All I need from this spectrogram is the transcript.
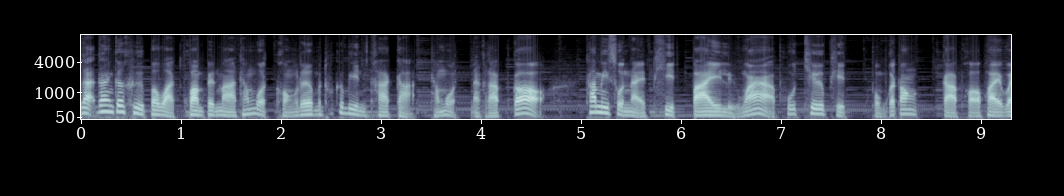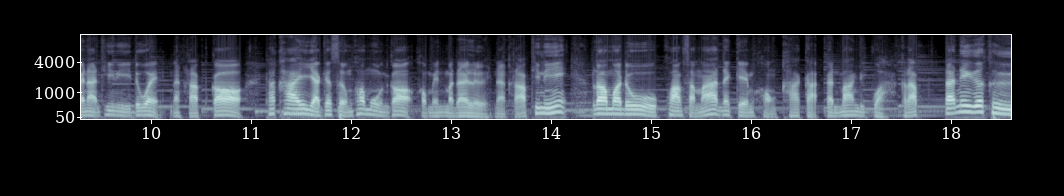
และนั่นก็คือประวัติความเป็นมาทั้งหมดของเรือบรรทุกเครื่องบินคากะทั้งหมดนะครับ ก็ถ้ามีส่วนไหนผิดไปหรือว่าพูดชื่อผิด ผมก็ต้อง กราบขออภัยไว้ณที่นี้ด้วยนะครับ ก็ถ้าใครอยากจะเสริมข้อมูลก็คอมเมนต์มาได้เลยนะครับ ทีนี้เรามาดูความสามารถในเกมของคากะกันบ้างดีกว่าครับและนี่ก็คือ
